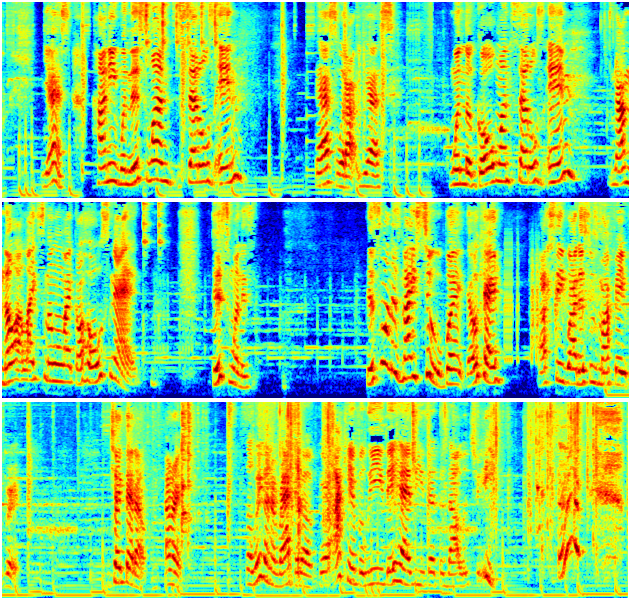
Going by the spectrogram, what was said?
yes honey when this one settles in that's what i yes when the gold one settles in Y'all know I like smelling like a whole snack. This one is, this one is nice too, but okay. I see why this was my favorite. Check that out. All right. So we're gonna wrap it up, girl. I can't believe they had these at the Dollar Tree.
